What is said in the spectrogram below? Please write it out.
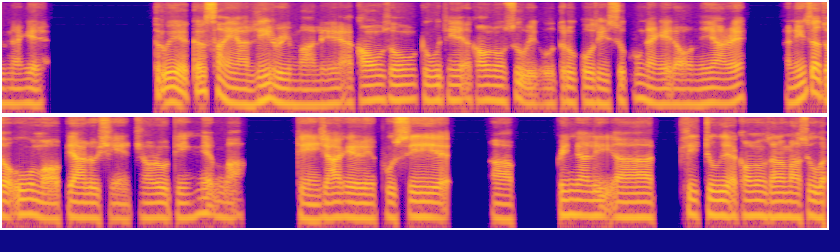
ယူနိုင်ခဲ့တယ်။သူတို့ရဲ့သက်ဆိုင်ရာလိတွေမှာလည်းအကောင်းဆုံးတူချင်းအကောင်းဆုံးဆုတွေကိုသူတို့ကိုယ်စီစုခုနိုင်ခဲ့တော့မြင်ရတယ်။အနည်းဆက်တော့ဥပမာပြလို့ရှိရင်ကျွန်တော်တို့ဒီနှစ်မှာတင်ရခဲ့တဲ့ဘူစီရဲ့အာပရီးမီးယားလိအာ လီတူရဲ့အကောင်းဆုံးဇာတ်သမားဆုက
